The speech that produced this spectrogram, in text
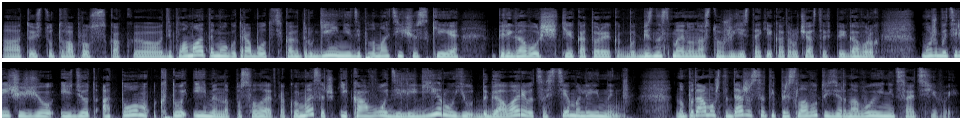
А, то есть тут вопрос, как э, дипломаты могут работать, как другие недипломатические переговорщики, которые как бы бизнесмены у нас тоже есть такие, которые участвуют в переговорах. Может быть, речь еще идет о том, кто именно посылает какой месседж и кого делегируют договариваться с тем или иным. Ну, потому что даже с этой пресловутой зерновой инициативой.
